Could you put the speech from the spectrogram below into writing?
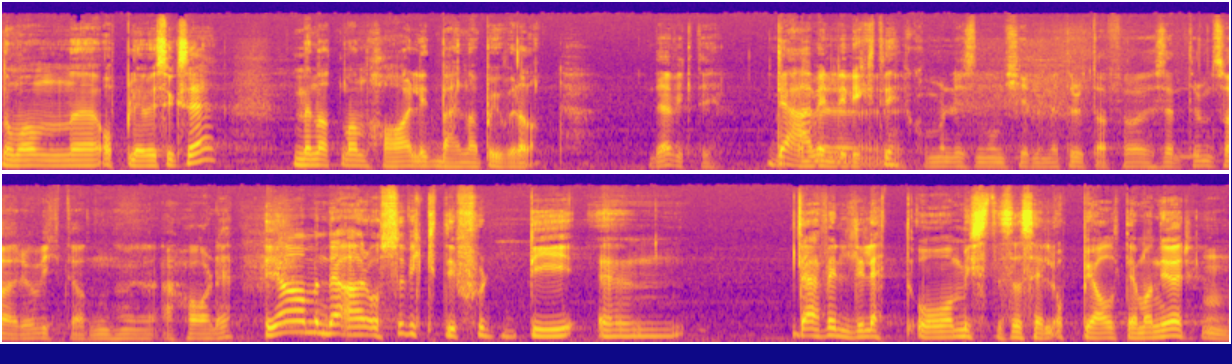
når man eh, opplever suksess, men at man har litt beina på jorda, da. Det er viktig. Det er Kommer- veldig viktig. Kommer liksom noen kilometer utafor sentrum, så er det jo viktig at en eh, har det. Ja, men det er også viktig fordi um, det er veldig lett å miste seg selv oppi alt det man gjør. Mm.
